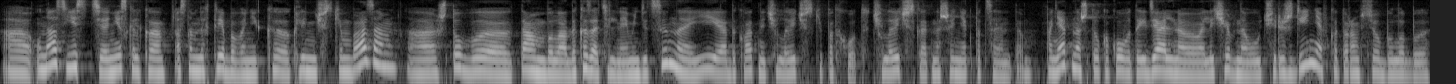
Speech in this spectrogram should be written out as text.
А, у нас есть несколько основных требований к клиническим базам, а, чтобы там была доказательная медицина и адекватный человеческий подход, человеческое отношение к пациентам. Понятно, что какого-то идеального лечебного учреждения, в котором все было бы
